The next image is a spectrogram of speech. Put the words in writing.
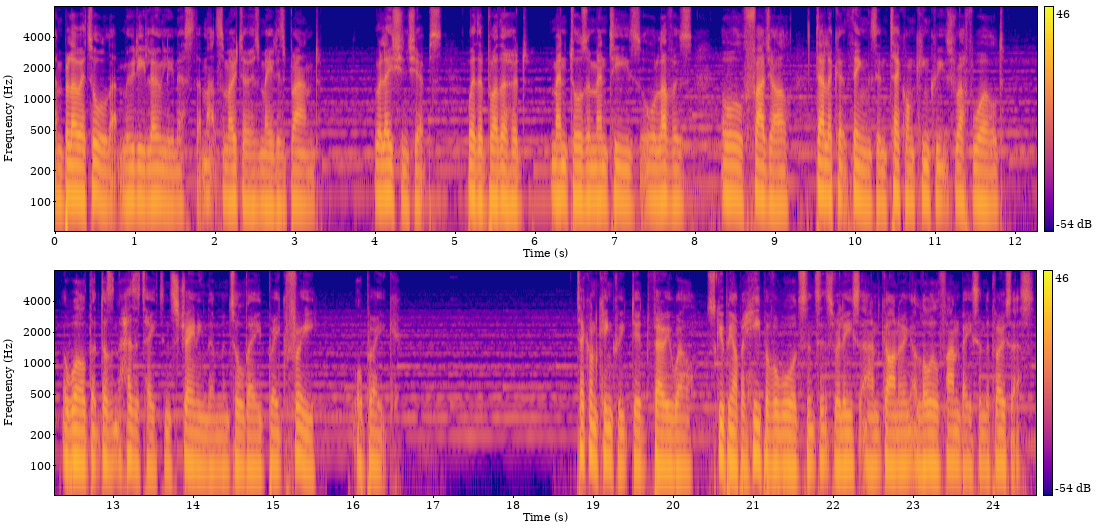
and below it all that moody loneliness that Matsumoto has made his brand. Relationships, whether brotherhood, mentors and mentees, or lovers, are all fragile, delicate things in Tekkonkinkreet's rough world, a world that doesn't hesitate in straining them until they break free or break. Tekkonkinkreet did very well, scooping up a heap of awards since its release and garnering a loyal fanbase in the process.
